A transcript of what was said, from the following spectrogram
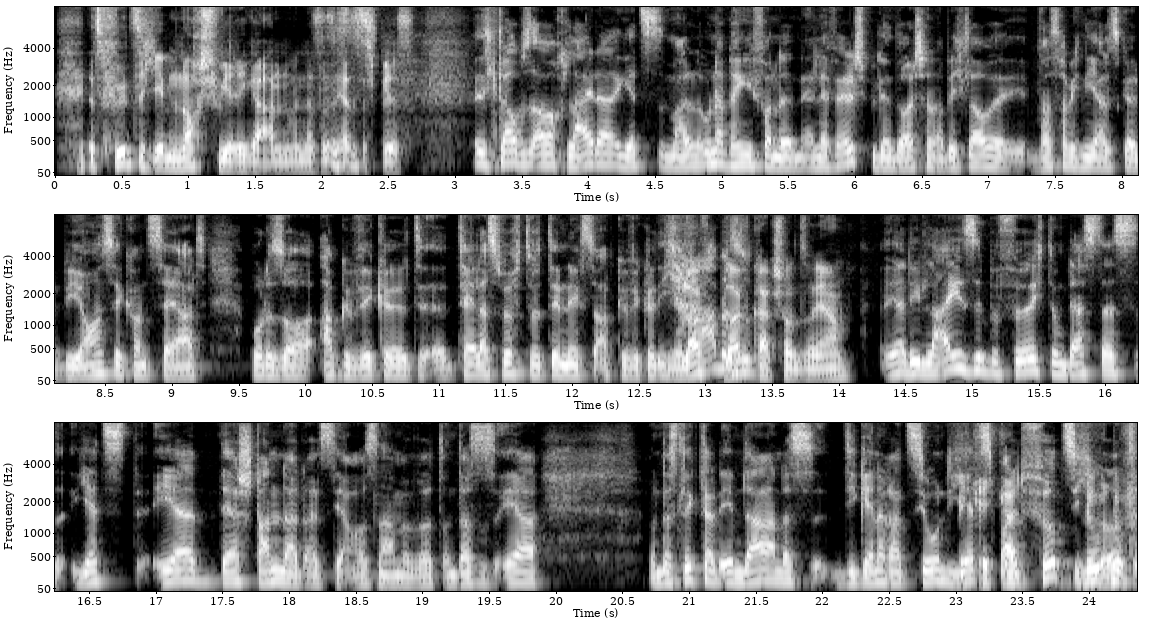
es fühlt sich eben noch schwieriger an, wenn das das es erste ist, Spiel ist. Ich glaube es auch leider jetzt mal unabhängig von den NFL-Spielen in Deutschland, aber ich glaube, was habe ich nie alles gehört? Beyoncé-Konzert wurde so abgewickelt, äh, Taylor Swift wird demnächst so abgewickelt. Ich ja, läuft, läuft so, gerade schon so, ja. Ja, die leise Befürchtung, dass das jetzt eher der Standard als die Ausnahme wird und dass es eher und das liegt halt eben daran, dass die Generation, die ich jetzt bald 40 du, wird, du,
